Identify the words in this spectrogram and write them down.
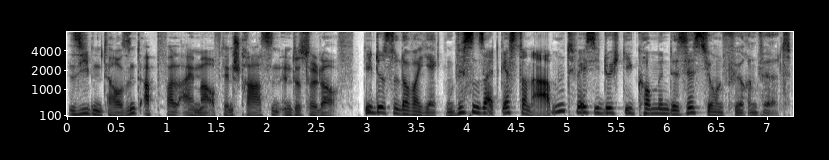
7.000 Abfalleimer auf den Straßen in Düsseldorf. Die Düsseldorfer Jecken wissen seit gestern Abend, wer sie durch die kommende Session führen wird.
